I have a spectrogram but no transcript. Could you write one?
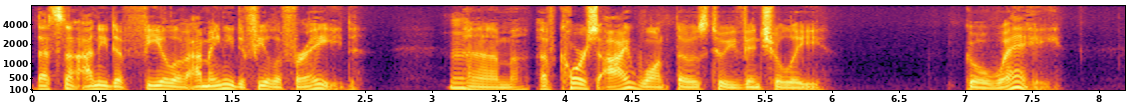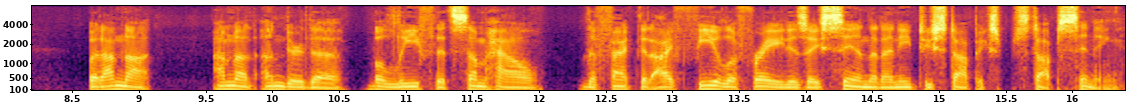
that's not. I need to feel. I may need to feel afraid. Um, of course, I want those to eventually go away, but I'm not. I'm not under the belief that somehow the fact that I feel afraid is a sin that I need to stop stop sinning.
